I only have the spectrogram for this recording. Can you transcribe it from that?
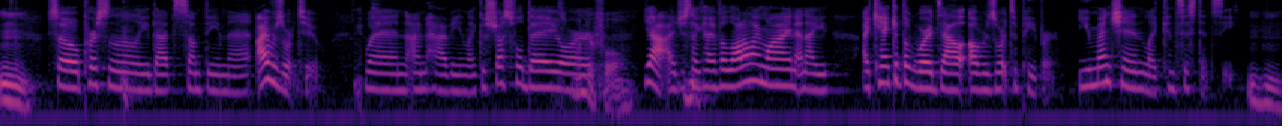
Mm. So personally, that's something that I resort to yes. when I'm having like a stressful day or wonderful. Yeah, I just mm. like I have a lot on my mind and I I can't get the words out. I'll resort to paper. You mentioned like consistency. Mm-hmm.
